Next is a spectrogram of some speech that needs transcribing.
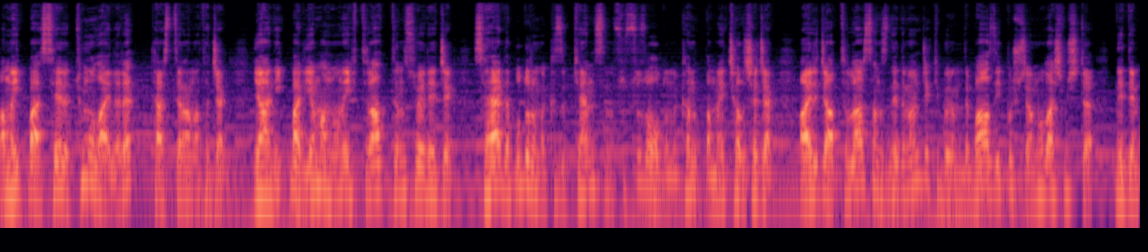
Ama İkbal Seher'e tüm olayları tersten anlatacak. Yani İkbal Yaman'ın ona iftira attığını söyleyecek. Seher de bu duruma kızıp kendisinin suçsuz olduğunu kanıtlamaya çalışacak. Ayrıca hatırlarsanız Nedim önceki bölümde bazı ipuçlarına ulaşmıştı. Nedim,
